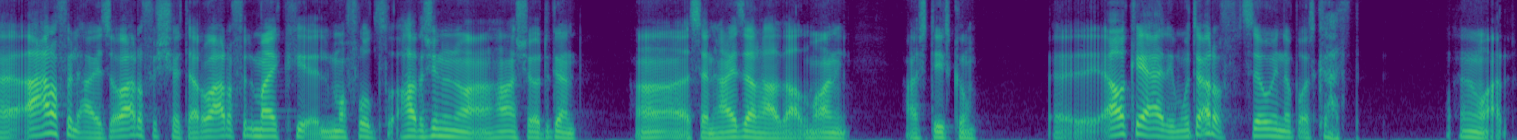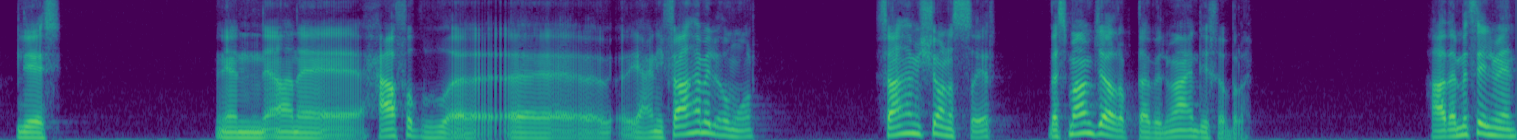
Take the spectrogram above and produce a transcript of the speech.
آه، أعرف الآيزو واعرف ال shutter وأعرف المايك المفروض هذا شنو نوعه؟ ها shotgun. ها سنهايزر هذا ألماني. عشتيتكم okay عادي مو تعرف تسوي لنا بودكاست أنا ما أعرف. ليش؟ لأن أنا حافظ آه آه يعني فاهم الأمور فاهم شلون تصير بس ما مجرب قبل ما عندي خبرة. هذا مثل من؟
